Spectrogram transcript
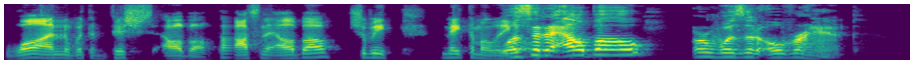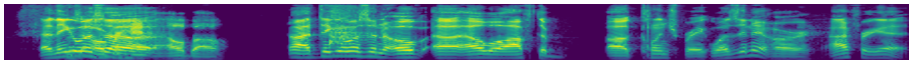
one with a vicious elbow. Thoughts on the elbow? Should we make them illegal? Was it an elbow or was it overhand? I think it was, overhand a. elbow. no, I think it was an ov- uh, elbow off the uh, clinch break, wasn't it? Or I forget.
